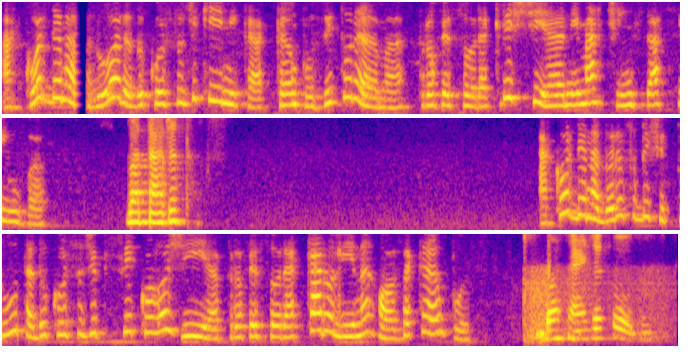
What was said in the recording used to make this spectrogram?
A coordenadora do curso de Química, Campus Iturama, professora Cristiane Martins da Silva. Boa tarde a todos a coordenadora substituta do curso de Psicologia, professora Carolina Rosa Campos. Boa tarde a todos.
